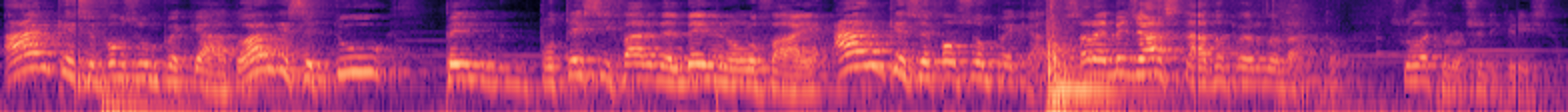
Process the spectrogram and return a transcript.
anche se fosse un peccato, anche se tu potessi fare del bene non lo fai, anche se fosse un peccato, sarebbe già stato perdonato sulla croce di Cristo.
